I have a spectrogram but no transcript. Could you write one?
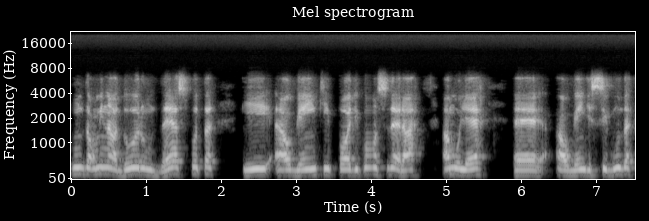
um dominador, um déspota e alguém que pode considerar a mulher é, alguém de segunda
